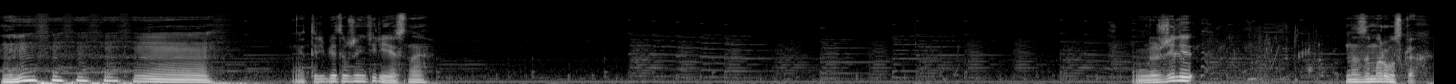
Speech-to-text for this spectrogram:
Это, ребята, уже интересно. Неужели на заморозках?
